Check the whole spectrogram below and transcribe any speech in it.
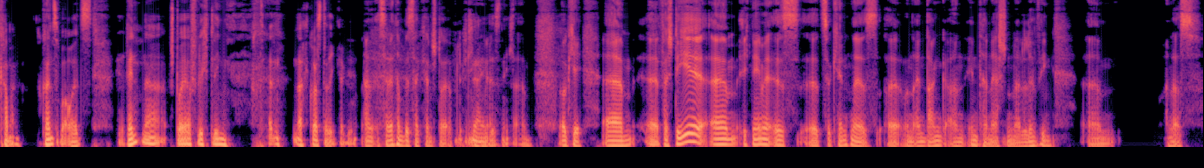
Kann man. Du kannst aber auch als Rentner, Steuerflüchtling dann nach Costa Rica gehen. Nein, Als Rentner bist du ja kein Steuerpflichtiger Nein, mehr. das nicht. Ähm, okay, ähm, äh, verstehe. Ähm, ich nehme es äh, zur Kenntnis äh, und ein Dank an International Living. Ähm, anders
